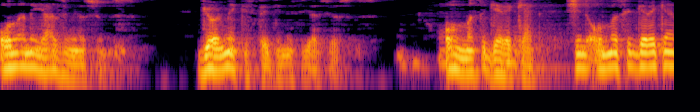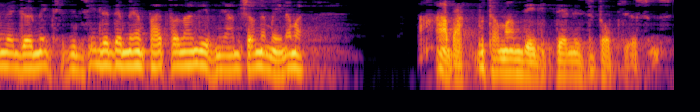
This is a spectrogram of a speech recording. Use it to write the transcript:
Olanı yazmıyorsunuz. Görmek istediğinizi yazıyorsunuz. Olması gereken. Şimdi olması gereken ve görmek istediğiniz ille de menfaat falan değil. Yanlış anlamayın ama ha bak bu tamam dediklerinizi topluyorsunuz.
